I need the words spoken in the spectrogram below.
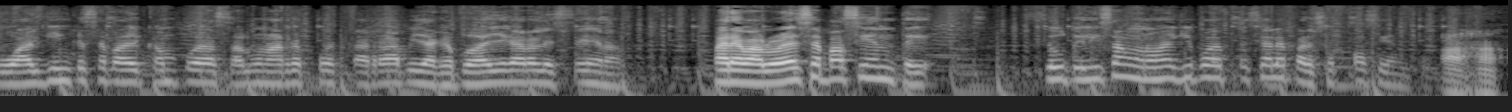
o alguien que sepa del campo de salud una respuesta rápida que pueda llegar a la escena para evaluar a ese paciente, se utilizan unos equipos especiales para esos pacientes. Ajá.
